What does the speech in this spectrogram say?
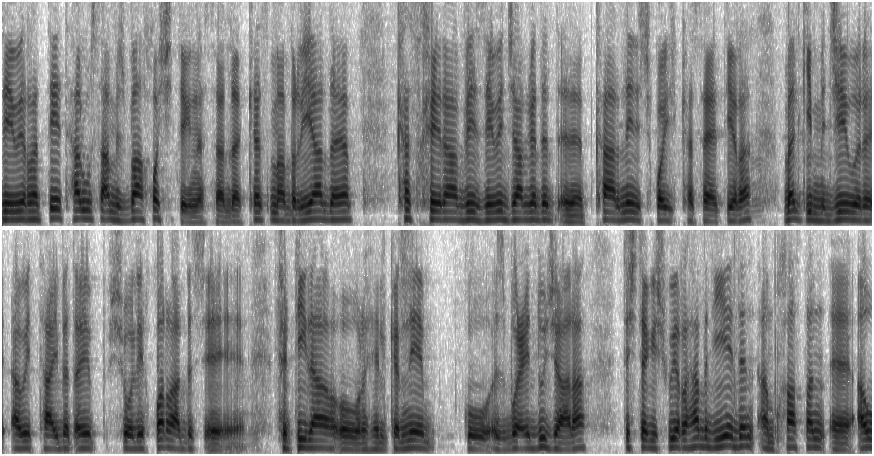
زێوێ ڕەتێت هەرو سامش با خۆشی تێکنە سەردا کەس ما بڕاردایە کەس خێرا وێ زێوێ جاگەدە کار نێنش خۆی کەسایەتیرە بەلکی مجێوەرە ئەوەی تایبەت ئەوی شۆلی خۆڕا فتیلا و ڕهێلکردێ و زبوعی دوو جارە تشتێکی شوی ڕەها بدیێدن ئەم خاستن ئەو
